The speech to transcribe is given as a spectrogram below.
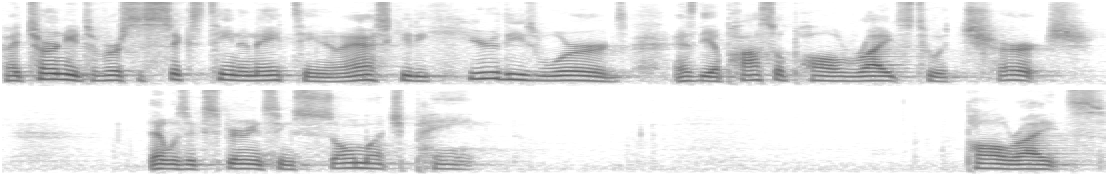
And I turn you to verses 16 and 18, and I ask you to hear these words as the Apostle Paul writes to a church that was experiencing so much pain. Paul writes,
